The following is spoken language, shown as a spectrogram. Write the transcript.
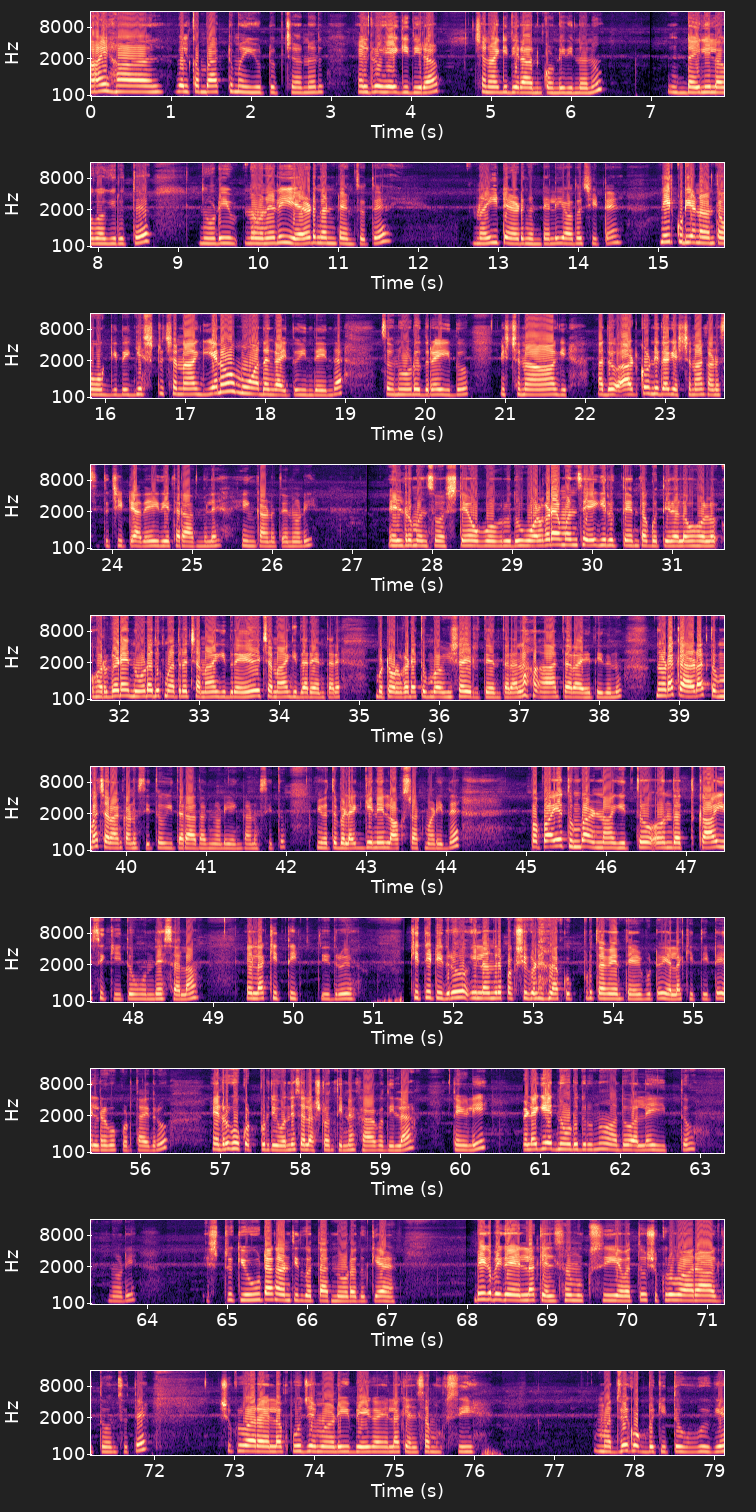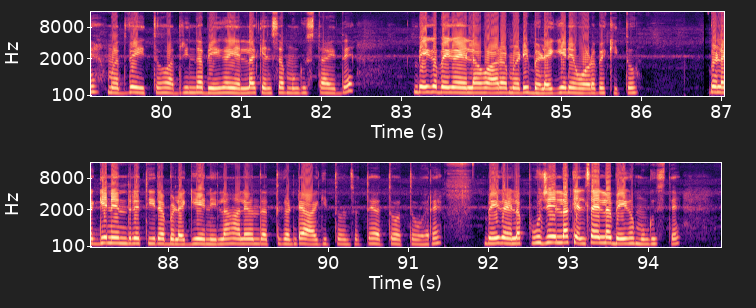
Hi all welcome back to my YouTube channel ಎಲ್ಲರೂ ಹೇಗಿದ್ದೀರಾ? ಚೆನ್ನಾಗಿದ್ದೀರಾ ಅಂದ್ಕೊಂಡಿದ್ದೀನಿ ನಾನು. ಡೈಲಿ ಲಾಗ್ ಆಗಿರುತ್ತೆ. ನೋಡಿ ನಮ್ಮ ಮನೇಲಿ ಎರಡು ಗಂಟೆ ಅನಿಸುತ್ತೆ. ನೈಟ್ ಎರಡು ಗಂಟೆಯಲ್ಲಿ ಯಾವುದೋ ಚೀಟೆ. ನೀರು ಕುಡಿಯೋಣ ಅಂತ ಹೋಗಿದ್ದೆ. ಎಷ್ಟು ಚೆನ್ನಾಗಿ, ಏನೋ ಮೂವ್ ಆದಂಗೆ ಆಯಿತು ಹಿಂದೆಯಿಂದ. ಸೊ ನೋಡಿದ್ರೆ ಇದು ಎಷ್ಟು ಚೆನ್ನಾಗಿ, ಅದು ಆಡ್ಕೊಂಡಿದ್ದಾಗ ಎಷ್ಟು ಚೆನ್ನಾಗಿ ಕಾಣಿಸ್ತಿತ್ತು ಚೀಟೆ. ಅದೇ ಇದೇ ಥರ ಆದಮೇಲೆ ಹಿಂಗೆ ಕಾಣುತ್ತೆ ನೋಡಿ. ಎಲ್ರ ಮನಸ್ಸು ಅಷ್ಟೇ ಒಬ್ಬೊಬ್ರದ್ದು ಒಳಗಡೆ ಮನಸ್ಸು ಹೇಗಿರುತ್ತೆ ಅಂತ ಗೊತ್ತಿರಲ್ಲ. ಹೊಲ ಹೊರಗಡೆ ನೋಡೋದಕ್ಕೆ ಮಾತ್ರ ಚೆನ್ನಾಗಿದ್ರೆ "ಏ, ಚೆನ್ನಾಗಿದ್ದಾರೆ ಅಂತಾರೆ. ಬಟ್ ಒಳಗಡೆ ತುಂಬ ವಿಷ ಇರುತ್ತೆ ಅಂತಾರಲ್ಲ ಆ ಥರ ಐತಿ ಇದನ್ನು. ನೋಡೋಕೆ ಆಡೋಕೆ ತುಂಬ ಚೆನ್ನಾಗಿ ಕಾಣಿಸ್ತಿತ್ತು. ಈ ಥರ ಆದಾಗ ನೋಡಿ ಹೆಂಗೆ ಕಾಣಿಸ್ತಿತ್ತು. ಇವತ್ತು ಬೆಳಗ್ಗೆನೇ ಲಾಕ್ ಸ್ಟಾರ್ಟ್ ಮಾಡಿದ್ದೆ. ಪಪ್ಪಾಯ ತುಂಬ ಹಣ್ಣಾಗಿತ್ತು. ಒಂದು ಹತ್ತು ಕಾಯಿ ಸಿಕ್ಕಿತ್ತು ಒಂದೇ ಸಲ. ಎಲ್ಲ ಕಿತ್ತಿಟ್ಟಿದ್ರು. ಕಿತ್ತಿಟ್ಟಿದ್ರು. ಇಲ್ಲಾಂದರೆ ಪಕ್ಷಿಗಳೆಲ್ಲ ಕುಕ್ಬಿಡ್ತವೆ ಅಂತ ಹೇಳ್ಬಿಟ್ಟು ಎಲ್ಲ ಕಿತ್ತಿಟ್ಟು ಎಲ್ರಿಗೂ ಕೊಡ್ತಾಯಿದ್ರು ಎಲ್ರಿಗೂ ಕೊಟ್ಬಿಡ್ತೀವಿ. ಒಂದೇ ಸಲ ಅಷ್ಟೊಂದು ತಿನ್ನೋಕ್ಕಾಗೋದಿಲ್ಲ ಹೇಳಿ ಬೆಳಗ್ಗೆ ಎದ್ದು ನೋಡಿದ್ರೂ ಅದು ಅಲ್ಲೇ ಇತ್ತು. ನೋಡಿ, ಎಷ್ಟು ಕ್ಯೂಟಾಗಿ ಕಾಣ್ತಿದ್ದು ಗೊತ್ತಾ ಅದು ನೋಡೋದಕ್ಕೆ. ಬೇಗ ಬೇಗ ಎಲ್ಲ ಕೆಲಸ ಮುಗಿಸಿ ಅವತ್ತು ಶುಕ್ರವಾರ ಆಗಿತ್ತು ಅನಿಸುತ್ತೆ. ಶುಕ್ರವಾರ ಎಲ್ಲ ಪೂಜೆ ಮಾಡಿ ಬೇಗ ಎಲ್ಲ ಕೆಲಸ ಮುಗಿಸಿ ಮದುವೆಗೆ ಹೋಗ್ಬೇಕಿತ್ತು ಹೂವಿಗೆ ಮದುವೆ ಇತ್ತು. ಅದರಿಂದ ಬೇಗ ಎಲ್ಲ ಕೆಲಸ ಮುಗಿಸ್ತಾ ಇದ್ದೆ. ಬೇಗ ಬೇಗ ಎಲ್ಲ ವಾರ ಮಾಡಿ ಬೆಳಗ್ಗೆನೇ ಓಡಬೇಕಿತ್ತು. ಬೆಳಗ್ಗೆನೇ ಅಂದರೆ ತೀರಾ ಬೆಳಗ್ಗೆ ಏನಿಲ್ಲ ಅಲ್ಲೇ ಒಂದು ಹತ್ತು ಗಂಟೆ ಆಗಿತ್ತು ಅನಿಸುತ್ತೆ, ಹತ್ತು, ಹತ್ತುವರೆ. ಬೇಗ ಎಲ್ಲ ಪೂಜೆ ಎಲ್ಲ, ಕೆಲಸ ಎಲ್ಲ ಬೇಗ ಮುಗಿಸ್ದೆ.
